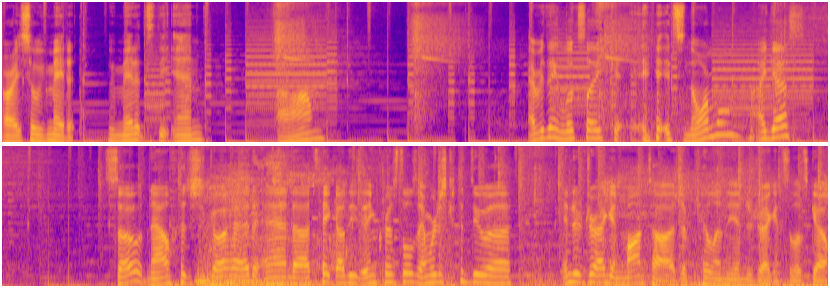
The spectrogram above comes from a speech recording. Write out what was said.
All right, so we've made it. We made it to the end. Um Everything looks like it's normal, I guess. So now let's just go ahead and uh, take out these end crystals and we're just gonna do a Ender Dragon montage of killing the Ender Dragon. So let's go.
